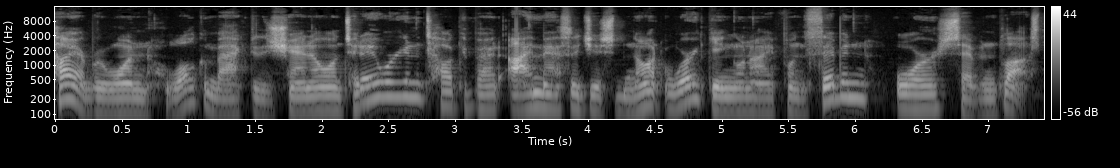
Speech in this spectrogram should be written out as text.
Hi everyone, welcome back to the channel and today we're going to talk about iMessages not working on iPhone 7 or 7 Plus.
